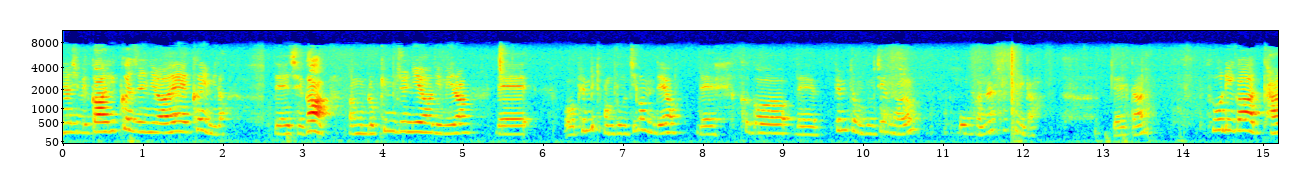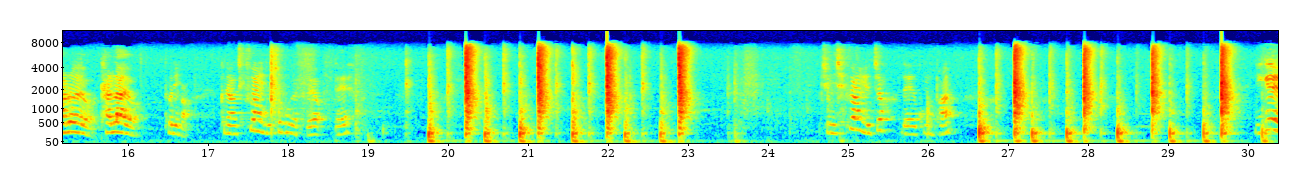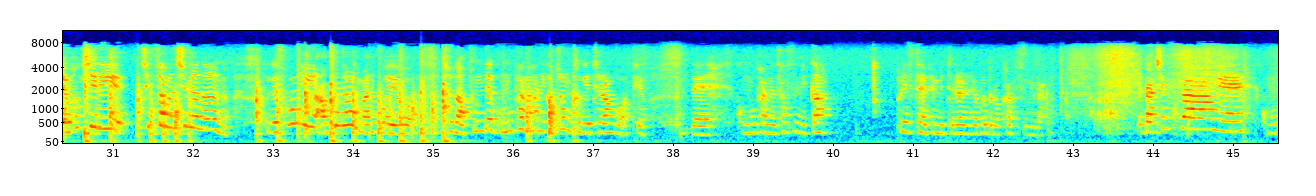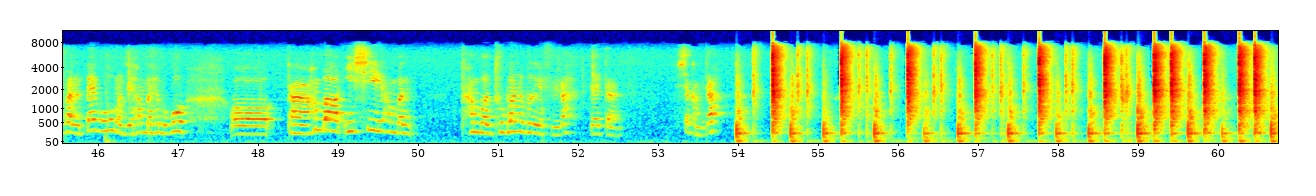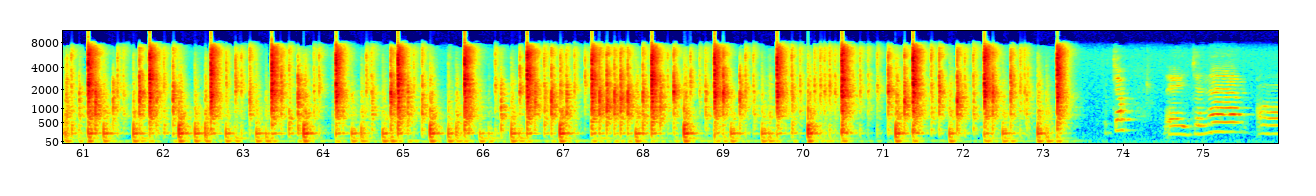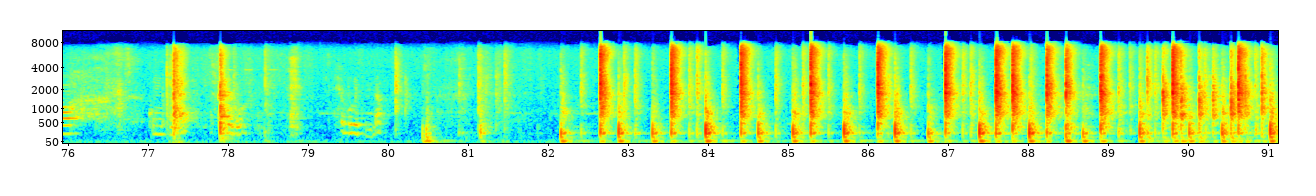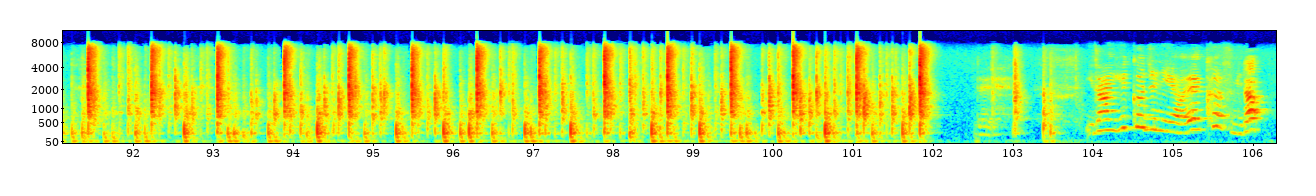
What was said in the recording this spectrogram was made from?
안녕하십니까 히크 주니어의 크입니다. 네, 제가 방금 로킴 주니어님이랑 네 어, 팬미트 방송을 찍었는데요. 네, 그거 네 팬미트 방송 찍은 다음 오판을 샀습니다. 네, 일단 소리가 달아요, 달라요. 소리가 그냥 책상에 놓쳐보겠어요. 네. 지금 책상에 있죠? 네, 공판. 이게 확실히 책상을 치면은 되게 손이 아픈 사람이 많을 거예요. 저도 아픈데 고무판을 하니까 좀 그게 덜한 것 같아요. 네, 고무판을 샀으니까 프리스타일 팬비트를 해보도록 하겠습니다. 일단 책상에 고무판을 빼고 먼저 한번 해보고 어, 다 한번 이시 한번 한번 두 번 해보겠습니다. 네, 일단 시작합니다. 됐죠? 네, 히크 주니어의 크였습니다.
